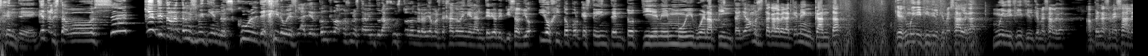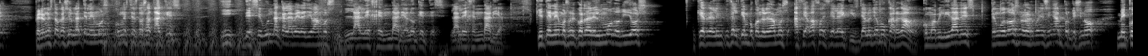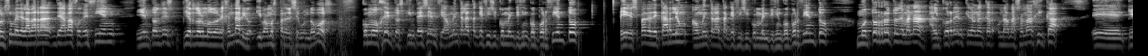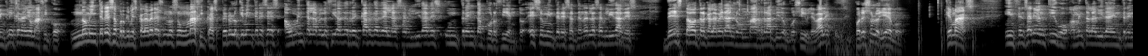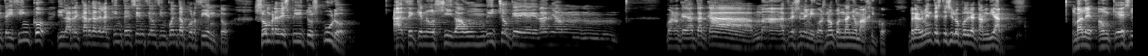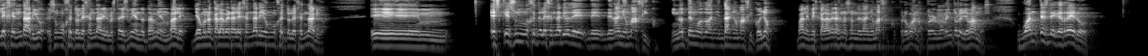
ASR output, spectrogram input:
gente. ¿Qué tal estamos? Aquí Tito retransmitiendo School de Hero Slayer. Continuamos nuestra aventura justo donde lo habíamos dejado en el anterior episodio. Y ojito porque este intento tiene muy buena pinta. Llevamos esta calavera que me encanta, que es muy difícil que me salga, muy difícil que me salga, apenas me sale. Pero en esta ocasión la tenemos con estos dos ataques y de segunda calavera llevamos la legendaria, loquetes, la legendaria. Que tenemos, recordar, el modo Dios que ralentiza el tiempo cuando le damos hacia abajo hacia la X. Ya lo llevo cargado. Como habilidades tengo dos, no las voy a enseñar porque si no me consume de la barra de abajo de 100 y entonces pierdo el modo legendario y vamos para el segundo boss. Como objetos, quinta esencia, aumenta el ataque físico un 25%, eh, espada de Carleon, aumenta el ataque físico un 25%, motor roto de maná, al correr crea una masa mágica, eh, que inflige daño mágico. No me interesa porque mis calaveras no son mágicas, pero lo que me interesa es aumenta la velocidad de recarga de las habilidades un 30%. Eso me interesa, tener las habilidades de esta otra calavera lo más rápido posible, ¿vale? Por eso lo llevo. ¿Qué más? Incensario antiguo aumenta la vida en 35 y la recarga de la quinta esencia un 50%. Sombra de espíritu oscuro hace que nos siga un bicho que daña bueno, que ataca a tres enemigos, ¿no? Con daño mágico. Realmente este sí lo podría cambiar. ¿Vale? Aunque es legendario, es un objeto legendario, lo estáis viendo también, ¿vale? Llama una calavera legendaria y un objeto legendario. Eh, es que es un objeto legendario de, daño mágico. Y no tengo daño mágico yo. ¿Vale? Mis calaveras no son de daño mágico. Pero bueno, por el momento lo llevamos. Guantes de guerrero.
